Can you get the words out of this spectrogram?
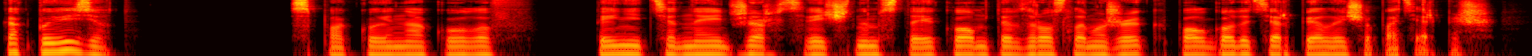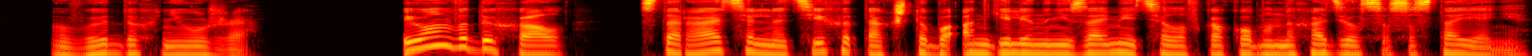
как повезет. Спокойно, Акулов. Ты не тинейджер с вечным стояком, ты взрослый мужик, полгода терпел, еще потерпишь. Выдохни уже. И он выдыхал, старательно, тихо, так, чтобы Ангелина не заметила, в каком он находился состоянии.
